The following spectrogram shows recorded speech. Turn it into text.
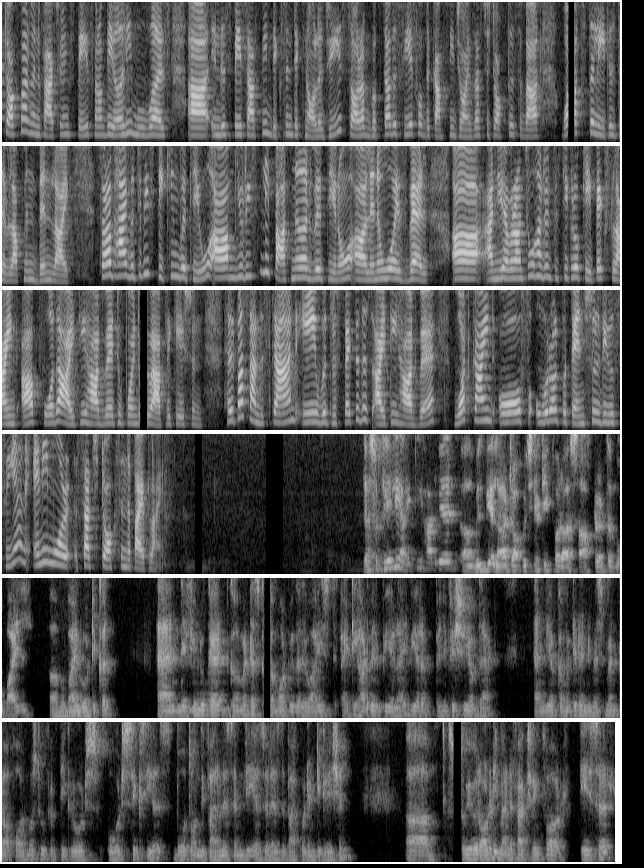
talk about manufacturing space, one of the early movers uh, in this space has been Dixon Technologies. Saurabh Gupta, the CFO of the company, joins us to talk to us about what's the latest development been like. Saurabh, hi, good to be speaking with you. Um, you recently partnered with, you know, uh, Lenovo as well, uh, and you have around 250 crore capex lined up for the IT hardware 2.0 application. Help us understand, A, with respect to this IT hardware, what kind of overall potential do you see and any more such talks in the pipeline? Yeah, so clearly IT hardware uh, will be a large opportunity for us after the mobile mobile vertical. And if you look at government has come out with a revised IT hardware PLI, we are a beneficiary of that. And we have committed an investment of almost 250 crores over six years, both on the final assembly as well as the backward integration. Uh, so we were already manufacturing for Acer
